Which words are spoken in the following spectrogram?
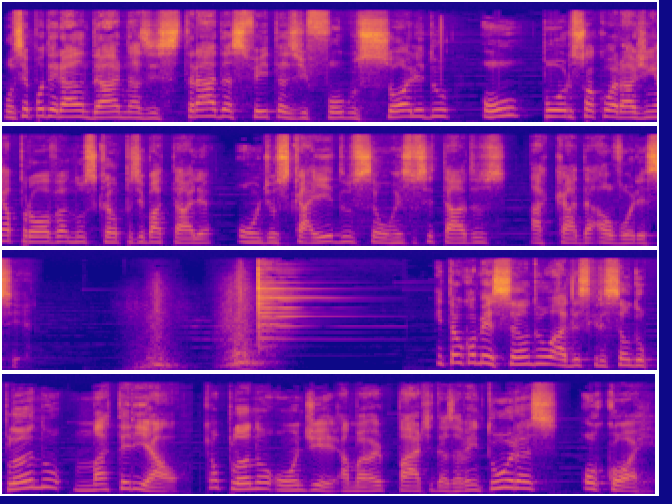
Você poderá andar nas estradas feitas de fogo sólido ou pôr sua coragem à prova nos campos de batalha, onde os caídos são ressuscitados a cada alvorecer. Então, começando a descrição do plano material, que é o plano onde a maior parte das aventuras ocorre.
